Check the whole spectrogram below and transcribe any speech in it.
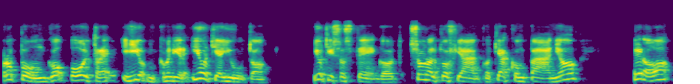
propongo oltre, io, come dire, io ti aiuto, io ti sostengo, sono al tuo fianco, ti accompagno, però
